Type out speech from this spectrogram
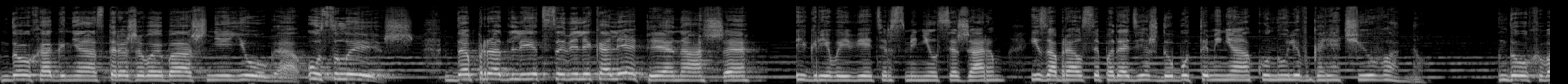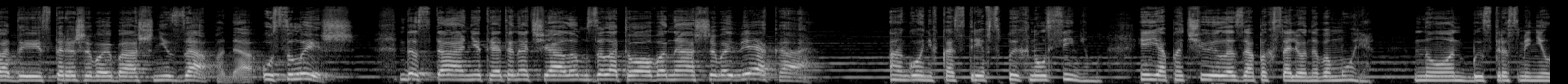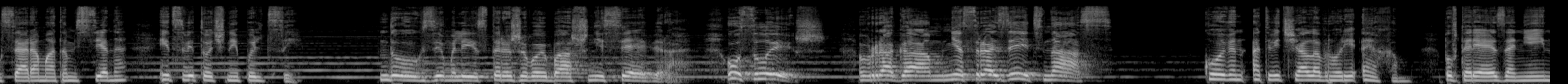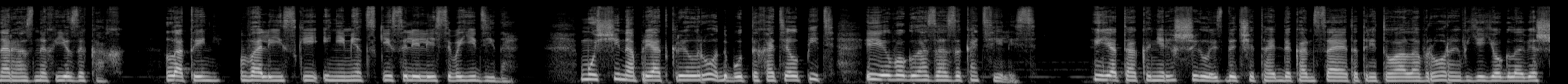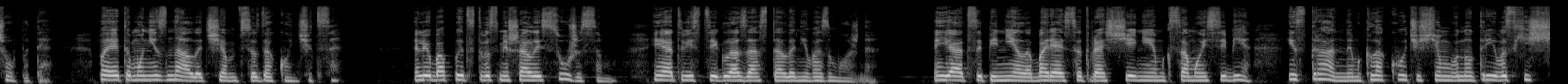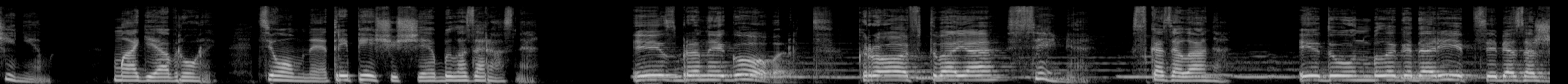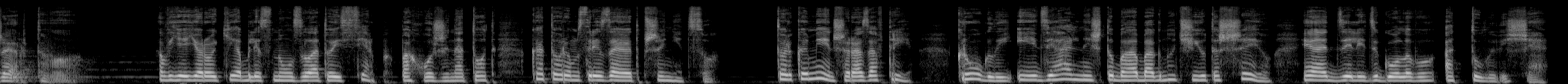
«Дух огня сторожевой башни юга, услышь! Да продлится великолепие наше!» Игривый ветер сменился жаром и забрался под одежду, будто меня окунули в горячую ванну. Дух воды сторожевой башни Запада, услышь! Да это началом золотого нашего века!» Огонь в костре вспыхнул синим, и я почуяла запах соленого моря, но он быстро сменился ароматом сена и цветочной пыльцы. «Дух земли сторожевой башни Севера, услышь! Врагам не сразить нас!» Ковен отвечал Авроре эхом, повторяя за ней на разных языках. Латынь, валийский и немецкий слились воедино. Мужчина приоткрыл рот, будто хотел пить, и его глаза закатились. Я так и не решилась дочитать до конца этот ритуал Авроры в ее голове шепота, поэтому не знала, чем все закончится. Любопытство смешалось с ужасом, и отвести глаза стало невозможно. Я оцепенела, борясь с отвращением к самой себе и странным, клокочущим внутри восхищением. Магия Авроры, темная, трепещущая, была заразна. «Избранный Говард, кровь твоя — семя», — сказала она. «Идун благодарит тебя за жертву». В ее руке блеснул золотой серп, похожий на тот, которым срезают пшеницу только меньше раза в три, круглый и идеальный, чтобы обогнуть чью-то шею и отделить голову от туловища.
